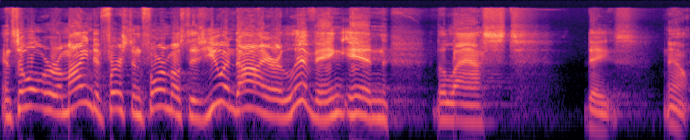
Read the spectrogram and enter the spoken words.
And so, what we're reminded first and foremost is you and I are living in the last days. Now,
